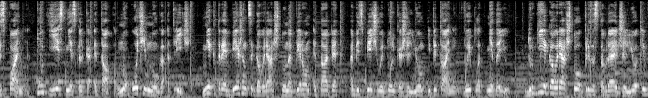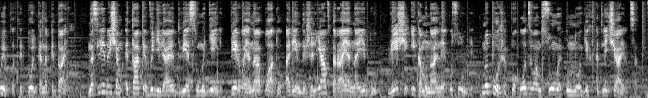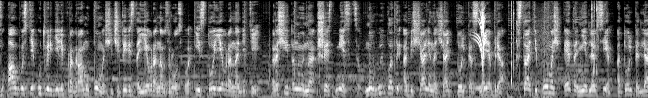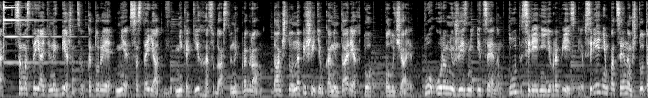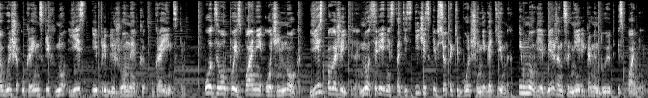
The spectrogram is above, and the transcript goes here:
Испания. Тут есть несколько этапов, но очень много отличий. Некоторые беженцы говорят, что на первом этапе обеспечивают только жильем и питанием, выплат не дают. Другие говорят, что предоставляют жилье и выплаты только на питание. На следующем этапе выделяют две суммы денег. Первая на оплату аренды жилья, вторая на еду, вещи и коммунальные услуги. Но тоже по отзывам суммы у многих отличаются. В августе утвердили программу помощи 400 евро на взрослого и 100 евро на детей, рассчитанную на 6 месяцев, но выплаты обещали начать только с ноября. Кстати, помощь это не для всех, а только для самостоятельных беженцев, которые не состоят в никаких государственных программах. Так что напишите в комментариях, кто получает. По уровню жизни и ценам. Тут среднеевропейские. В среднем по ценам что-то выше украинских, но есть и приближенные к украинским. Отзывов по Испании очень много. Есть положительные, но среднестатистически все-таки больше негативных. И многие беженцы не рекомендуют Испанию.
